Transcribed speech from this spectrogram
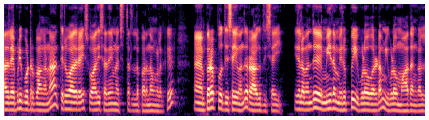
அதில் எப்படி போட்டிருப்பாங்கன்னா திருவாதிரை சுவாதி சதயம் நட்சத்திரத்தில் பிறந்தவங்களுக்கு பிறப்பு திசை வந்து ராகு திசை. இதில் வந்து மீதம் இருப்பு இவ்வளோ வருடம் இவ்வளோ மாதங்கள்.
